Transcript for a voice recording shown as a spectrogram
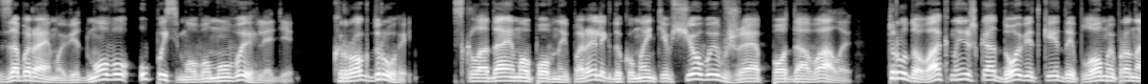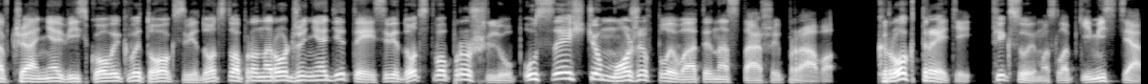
Забираємо відмову у письмовому вигляді. Крок другий. Складаємо повний перелік документів, що ви вже подавали. Трудова книжка, довідки, дипломи про навчання, військовий квиток, свідоцтво про народження дітей, свідоцтво про шлюб, усе, що може впливати на і право. Крок третій. Фіксуємо слабкі місця,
